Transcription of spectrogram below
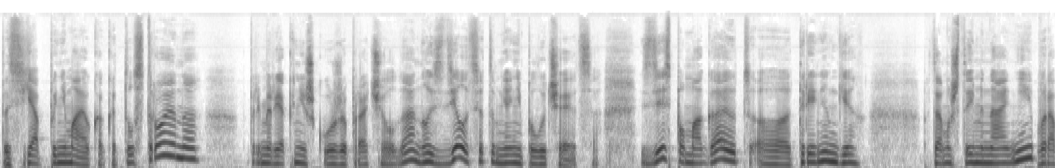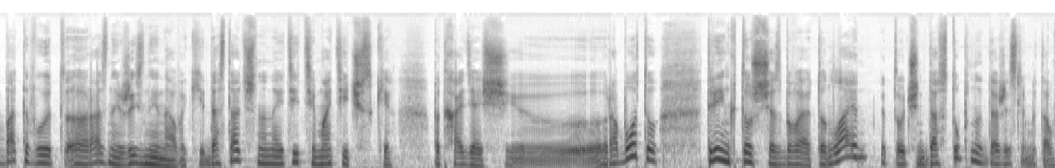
то есть я понимаю, как это устроено, Например, я книжку уже прочел, да, но сделать это у меня не получается. Здесь помогают э, тренинги, потому что именно они вырабатывают э, разные жизненные навыки. Достаточно найти тематически подходящую э, работу. Тренинг тоже сейчас бывает онлайн, это очень доступно, даже если мы там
